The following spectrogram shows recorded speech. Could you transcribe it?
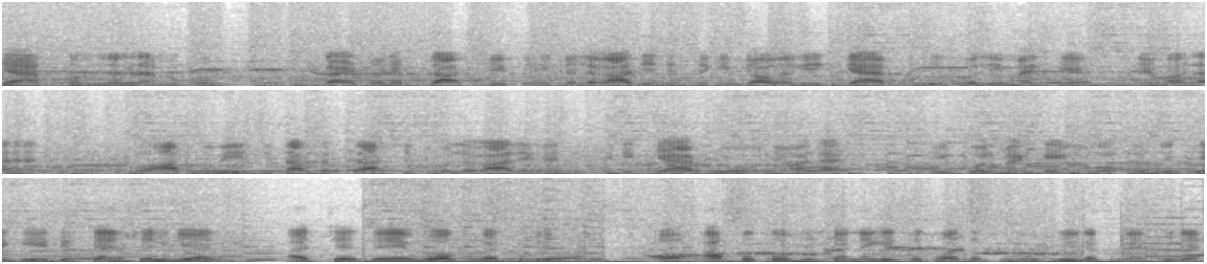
गैप कम लग रहा है मेरे को। गाइस मैंने प्लास्टिक एक लगा दिया जिससे कि क्या होगा कि गैप इक्वली मेंटेन होने वाला है। तो आपको भी इस हिसाब से प्लास्टिक को लगा लेना है जिससे कि गैप जो होने वाला है इक्वल मेंटेन होगा और जिससे कि ये डिफरेंशियल गियर अच्छे से वर्क कर सकेगा। और आपको कोशिश करने की इसे थोड़ा सा स्मूथली रखना है, ठीक है?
